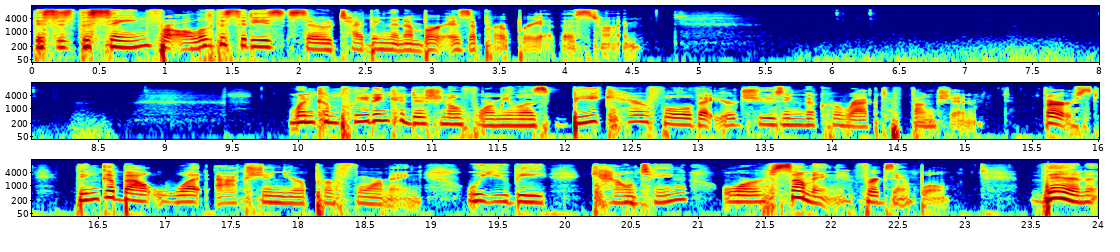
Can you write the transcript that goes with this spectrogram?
This is the same for all of the cities, so typing the number is appropriate this time. When completing conditional formulas, be careful that you're choosing the correct function. First, think about what action you're performing. Will you be counting or summing, for example? Then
